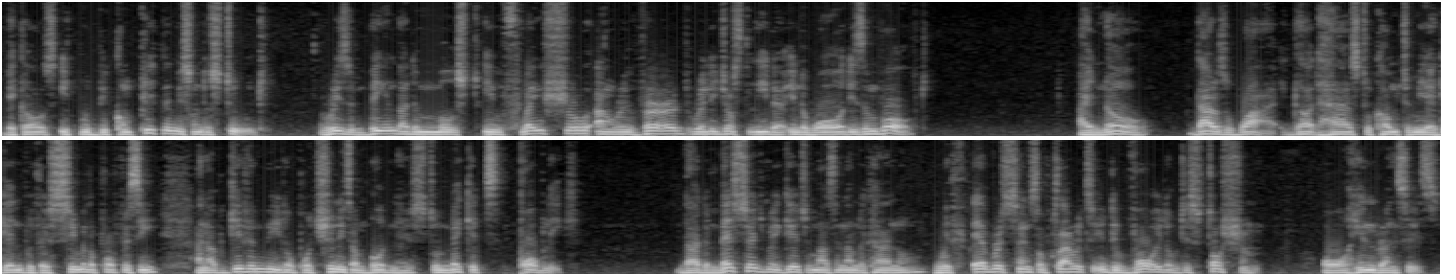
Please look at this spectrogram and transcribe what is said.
because it would be completely misunderstood Reason being that the most influential and revered religious leader in the world is involved. I know that is why God has to come to me again with a similar prophecy and have given me the opportunity and boldness to make it public. That the message may get to Mazi Nnamdi Kanu with every sense of clarity devoid of distortion or hindrances.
